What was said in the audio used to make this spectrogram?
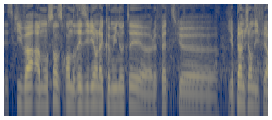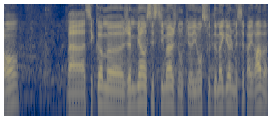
C'est ce qui va, à mon sens, rendre résilient la communauté. euh, le fait qu'il y ait plein de gens différents. Bah, c'est comme. euh, J'aime bien aussi cette image, donc euh, ils vont se foutre de ma gueule, mais c'est pas grave.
